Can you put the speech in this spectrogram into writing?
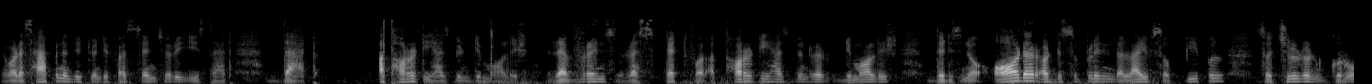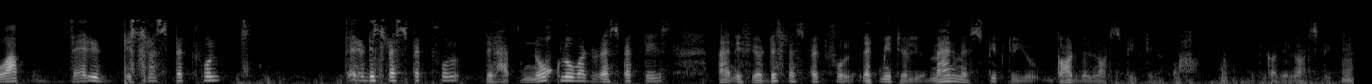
And what has happened in the 21st century is that that authority has been demolished. Reverence, respect for authority has been re- demolished. There is no order or discipline in the lives of people. So children grow up very disrespectful, very disrespectful. They have no clue what respect is. And if you're disrespectful, let me tell you, man may speak to you, God will not speak to you. God will not speak to you.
